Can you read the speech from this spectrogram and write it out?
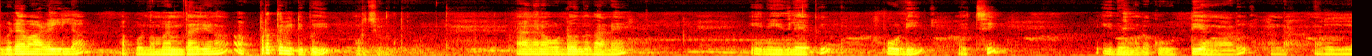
ഇവിടെ വാഴയില്ല. അപ്പോൾ നമ്മൾ എന്താ ചെയ്യണം അപ്പുറത്തെ വീട്ടിൽ പോയി മുറിച്ച് കൊടുക്കും അങ്ങനെ കൊണ്ടുവന്നതാണ്. ഇനി ഇതിലേക്ക് പൊടി വെച്ച് ഇതും കൂടെ കൂട്ടി അങ്ങാട് നല്ല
